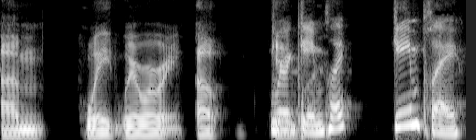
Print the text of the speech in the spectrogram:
Um, wait, where were we? Oh, We're at gameplay. Gameplay.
